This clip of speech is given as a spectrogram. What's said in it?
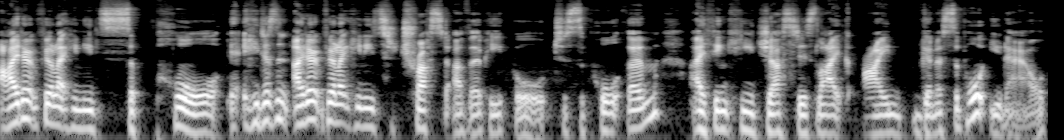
I don't feel like he needs support. He doesn't. I don't feel like he needs to trust other people to support them. I think he just is like, I'm gonna support you now,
